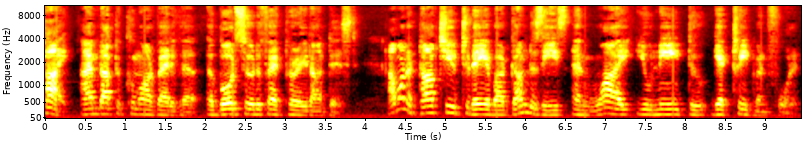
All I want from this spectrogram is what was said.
Hi, I'm Dr. Kumar Vadivel, a board certified periodontist. I want to talk to you today about gum disease and why you need to get treatment for it.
